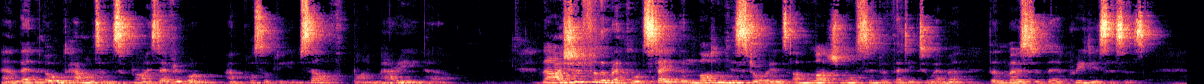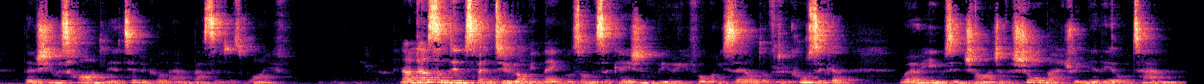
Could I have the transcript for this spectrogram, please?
and then old Hamilton surprised everyone, and possibly himself, by marrying her. Now, I should for the record state that modern historians are much more sympathetic to Emma than most of their predecessors, though she was hardly a typical ambassador's wife. Now, Nelson didn't spend too long in Naples on this occasion before he sailed off to Corsica, where he was in charge of a shore battery near the old town.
